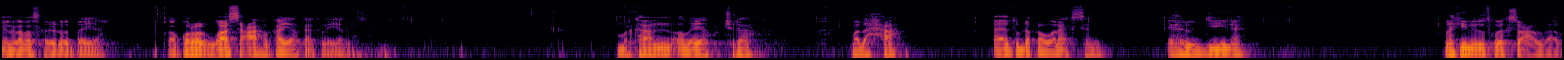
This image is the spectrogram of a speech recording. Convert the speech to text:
min laba sariirood baa yaal. Waa qolal waasica halkaa iyo halkaa kala yaalla markaa nin odayaa ku jira madaxa aada u dhaqan wanaagsan ahludiina laakiin dadku way ka soo cawdaan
